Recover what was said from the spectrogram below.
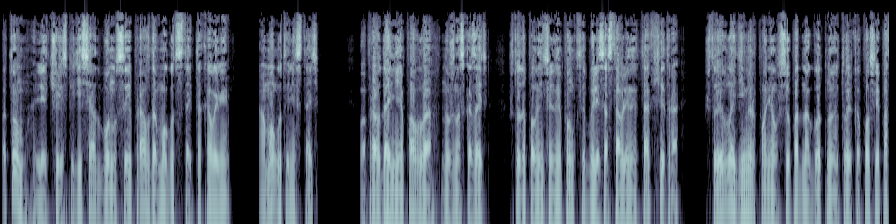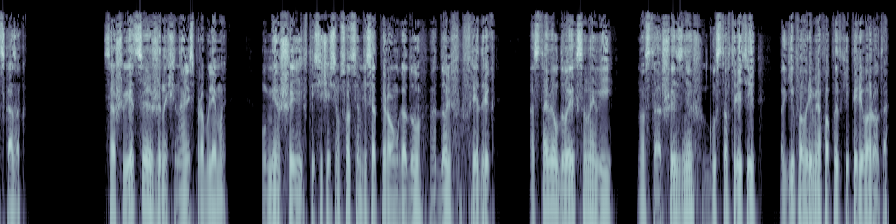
Потом, лет через пятьдесят, бонусы и правда могут стать таковыми, а могут и не стать. В оправдание Павла нужно сказать, что дополнительные пункты были составлены так хитро, что и Владимир понял всю подноготную только после подсказок. Со Швецией же начинались проблемы. Умерший в 1771 году Адольф Фредрик оставил двоих сыновей, но старший из них, Густав III, погиб во время попытки переворота.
